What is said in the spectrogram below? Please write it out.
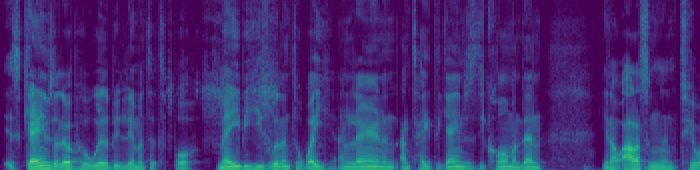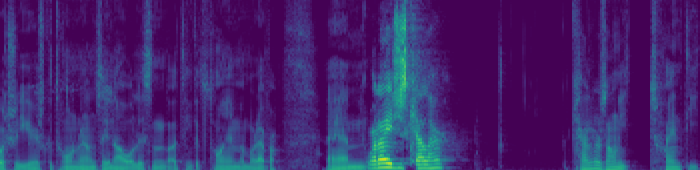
his games at Liverpool will be limited. But maybe he's willing to wait and learn and, and take the games as they come, and then you know, Alisson in two or three years could turn around and say, "No, well, listen, I think it's time," and whatever. Um, what age is Kelleher? Keller's only twenty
